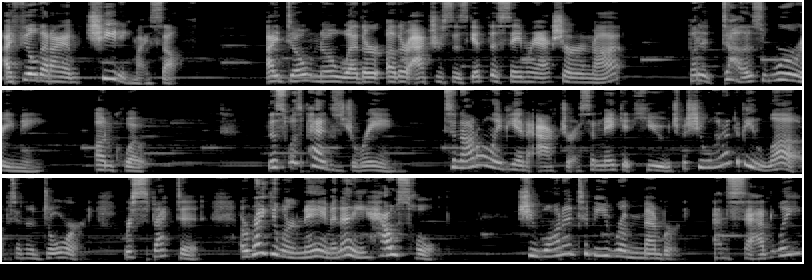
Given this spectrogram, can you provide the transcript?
I feel that I am cheating myself. I don't know whether other actresses get the same reaction or not, but it does worry me. Unquote. This was Peg's dream to not only be an actress and make it huge, but she wanted to be loved and adored, respected, a regular name in any household. She wanted to be remembered, and sadly,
